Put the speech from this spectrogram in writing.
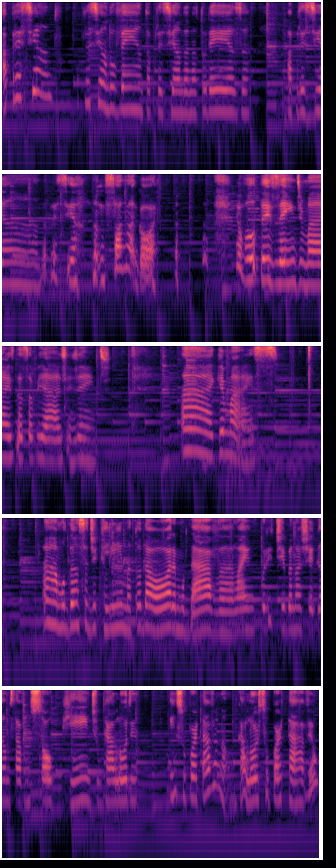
apreciando, apreciando o vento, apreciando a natureza, apreciando, apreciando, só no agora. Eu voltei zen demais dessa viagem, gente. Ai, que mais? Ah, mudança de clima, toda hora mudava. Lá em Curitiba nós chegamos, estava um sol quente, um calor insuportável, não, um calor suportável,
